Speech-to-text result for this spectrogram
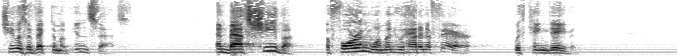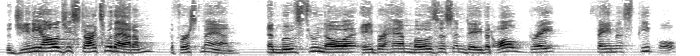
She was a victim of incest. And Bathsheba, a foreign woman who had an affair with King David. The genealogy starts with Adam, the first man, and moves through Noah, Abraham, Moses, and David, all great, famous people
